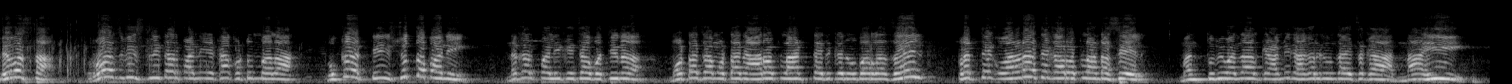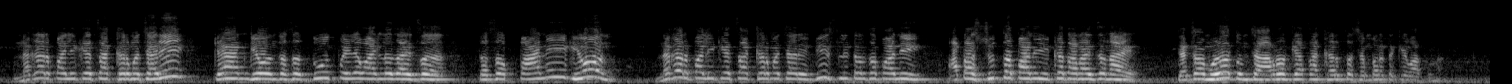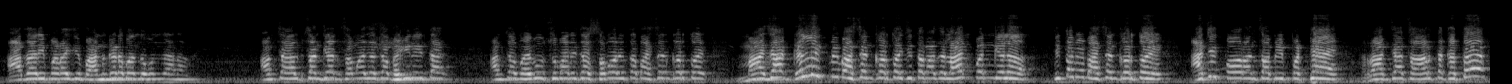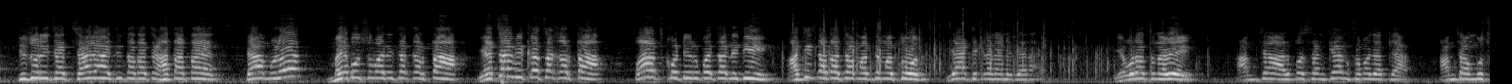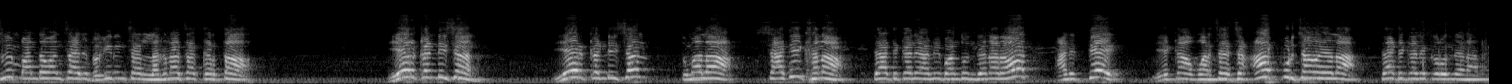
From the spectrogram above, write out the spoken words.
व्यवस्था. रोज वीस लिटर पाणी एका कुटुंबाला फुकट ते शुद्ध पाणी. नगरपालिकेच्या वतीनं मोठाच्या मोठाने आरो प्लांट त्या ठिकाणी उभारला जाईल. प्रत्येक वार्डात एक आरो प्लांट असेल. मग तुम्ही म्हणाल की आम्ही घागर घेऊन जायचं का? नाही. नगरपालिकेचा कर्मचारी कॅन घेऊन जसं दूध पहिले वाढलं जायचं तसं पाणी घेऊन नगरपालिकेचा कर्मचारी वीस लिटरचं पाणी आता शुद्ध पाणी विकत आणायचं नाही. त्याच्यामुळं तुमच्या आरोग्याचा खर्च शंभर टक्के वाचणार. आजारी पडायची भानगड बंद होऊन जाणार. आमच्या अल्पसंख्याक समाजाच्या भगिनी येतात आमच्या महबूब सुमानीच्या समोर इथं भाषण करतोय. माझ्या गल्लीत मी भाषण करतोय जिथं माझं लहानपण गेलं तिथं मी भाषण करतोय. अजित पवारांचा मी पठ्य आहे. राज्याचा अर्थकर्ता तिजोरीच्या चाऱ्या अजितदादाच्या हातात आहेत. त्यामुळं महबूब सुमानीचा करता याच्या विकासाकरता पाच कोटी रुपयाचा निधी अजितदादाच्या माध्यमातून या ठिकाणी आम्ही देणार. एवढंच नव्हे आमच्या अल्पसंख्याक समाजातल्या आमच्या मुस्लिम बांधवांचा आणि भगिनींच्या लग्नाचा करता. एअर कंडिशन एअर कंडिशन तुम्हाला शादी खाना त्या ठिकाणी आम्ही बांधून देणार आहोत आणि ते एका वर्षाच्या आत पुढच्या वेळेला त्या ठिकाणी करून देणार.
